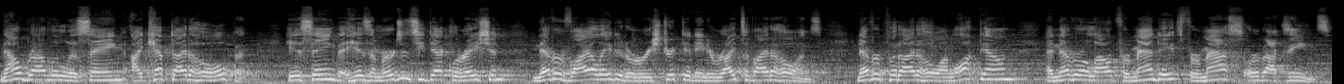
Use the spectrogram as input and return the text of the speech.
Now Brad Little is saying, I kept Idaho open. He is saying that his emergency declaration never violated or restricted any rights of Idahoans, never put Idaho on lockdown, and never allowed for mandates for masks or vaccines.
